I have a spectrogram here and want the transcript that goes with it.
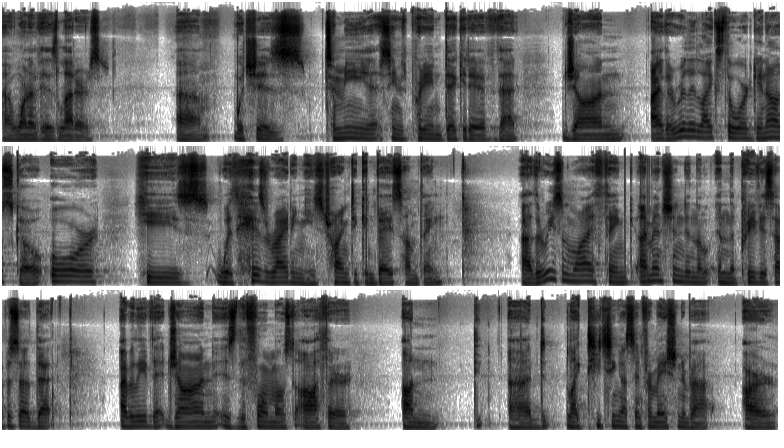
uh, one of his letters, um, which is, to me, it seems pretty indicative that John either really likes the word ginosko or he's, with his writing, he's trying to convey something. Uh, the reason why I think I mentioned in the in the previous episode that I believe that John is the foremost author on uh, d- like teaching us information about our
